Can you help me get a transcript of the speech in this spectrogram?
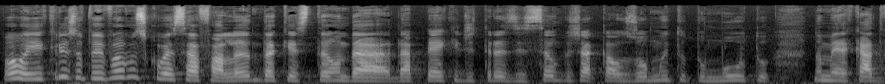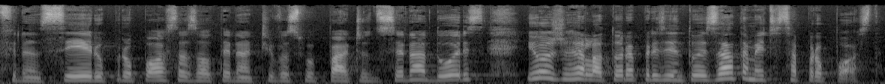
Bom, e Christopher, vamos começar falando da questão da, da PEC de transição, que já causou muito tumulto no mercado financeiro, propostas alternativas por parte dos senadores, e hoje o relator apresentou exatamente essa proposta.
